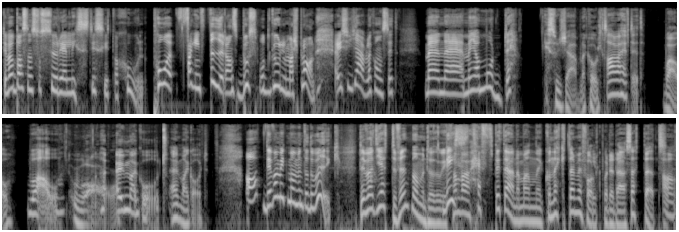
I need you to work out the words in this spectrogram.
det var bara en så surrealistisk situation. På fucking fyrans buss mot Gullmarsplan. Det är så jävla konstigt. Men, eh, men jag mådde. Det är så jävla coolt. Ja, det var häftigt. Wow. Wow. Oh my god. Oh my god. Ja, det var mitt moment of the week. Det var ett jättefint moment of the week. Visst. Fan vad häftigt det är när man connectar med folk på det där sättet Ja,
